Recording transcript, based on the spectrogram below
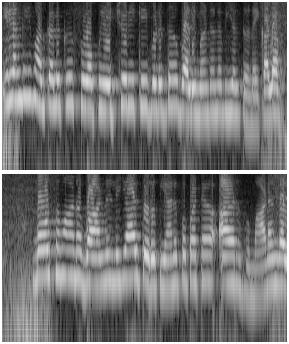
இலங்கை மக்களுக்கு சிவப்பு எச்சரிக்கை விடுத்த வளிமண்டலவியல் திணைக்களம். மோசமான வானிலையால் திருப்பி அனுப்பப்பட்ட ஆறு விமானங்கள்.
